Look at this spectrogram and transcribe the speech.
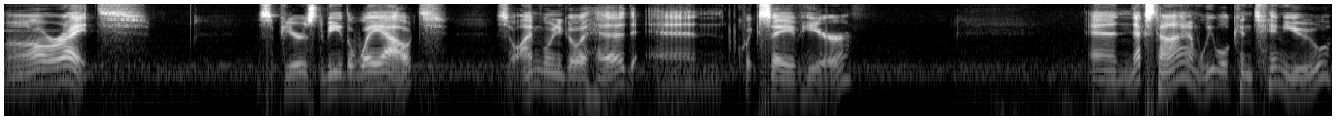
Alright. This appears to be the way out. So I'm going to go ahead and quick save here. And next time we will continue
